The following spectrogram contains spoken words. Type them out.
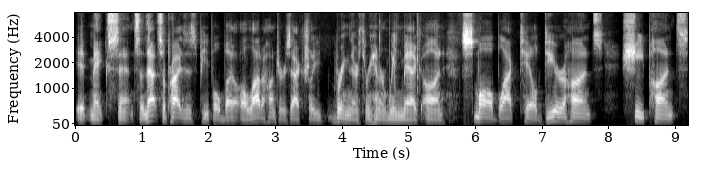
it makes sense. And that surprises people, but a lot of hunters actually bring their 300 Win Mag on small black-tailed deer hunts, sheep hunts,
